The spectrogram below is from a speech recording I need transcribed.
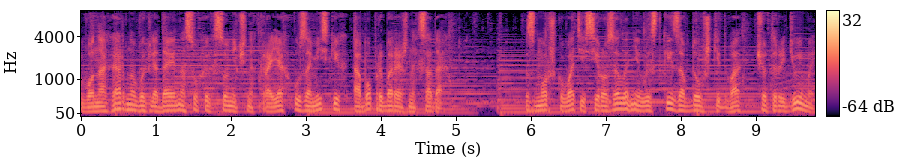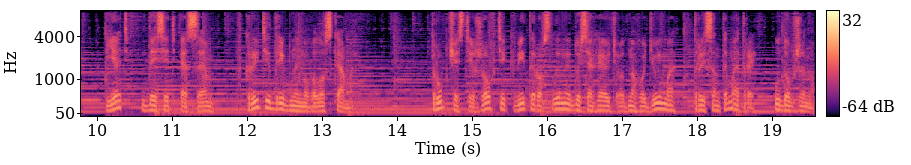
Вона гарно виглядає на сухих сонячних краях у заміських або прибережних садах. Зморшкуваті сірозелені листки завдовжки 2-4 дюйми, 5-10 см, вкриті дрібними волосками. Трубчасті жовті квіти рослини досягають 1 дюйма 3 см у довжину.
